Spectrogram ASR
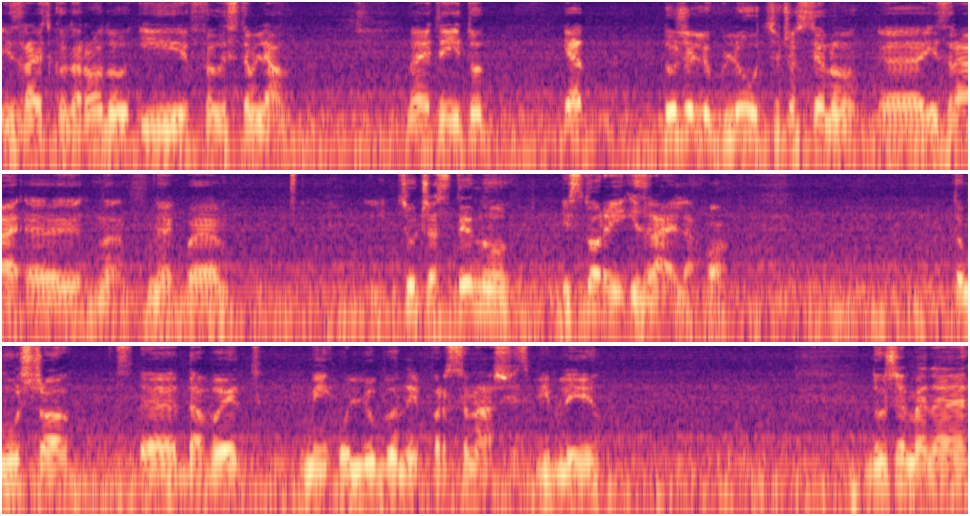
ізраїльського народу і филистимлян. Знаєте, і тут я дуже люблю цю частину Ізра... ну, якби, цю частину історії Ізраїля. О. Тому що Давид, мій улюблений персонаж із Біблії, дуже мене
